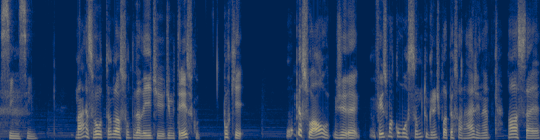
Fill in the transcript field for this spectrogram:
sim, sim. Mas voltando ao assunto da lei de Dimitrescu, porque o pessoal ge- é, fez uma comoção muito grande pela personagem, né? Nossa, é,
